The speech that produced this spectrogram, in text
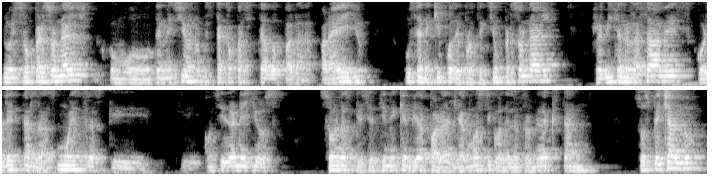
Nuestro personal, como te menciono, está capacitado para, para ello, usan equipo de protección personal, revisan a las aves, colectan las muestras que, que consideran ellos son las que se tienen que enviar para el diagnóstico de la enfermedad que están sospechando.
